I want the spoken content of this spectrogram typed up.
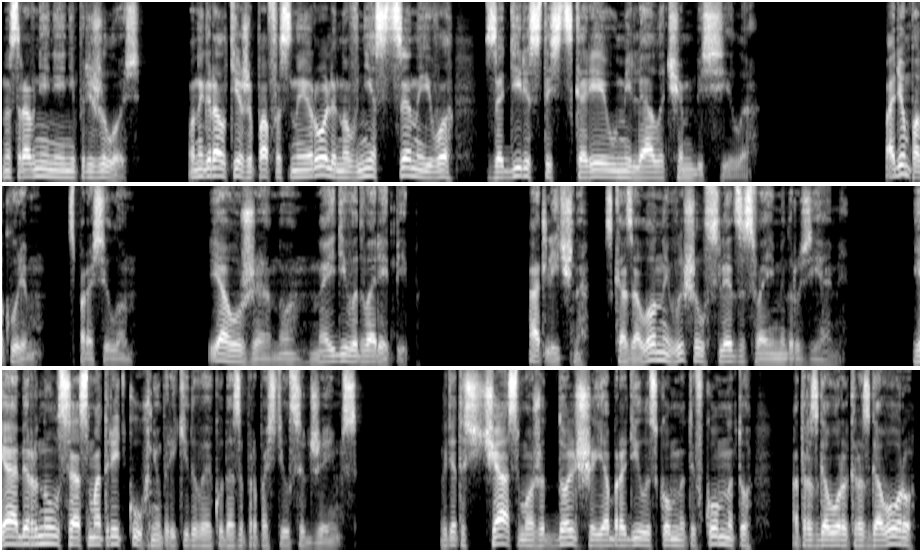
но сравнение не прижилось. Он играл те же пафосные роли, но вне сцены его задиристость скорее умиляла, чем бесила. «Пойдем покурим», — спросил он. «Я уже, но найди во дворе Пип». «Отлично», — сказал он и вышел вслед за своими друзьями. Я обернулся осмотреть кухню, прикидывая, куда запропастился Джеймс. Где-то с час, может, дольше я бродил из комнаты в комнату, от разговора к разговору,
